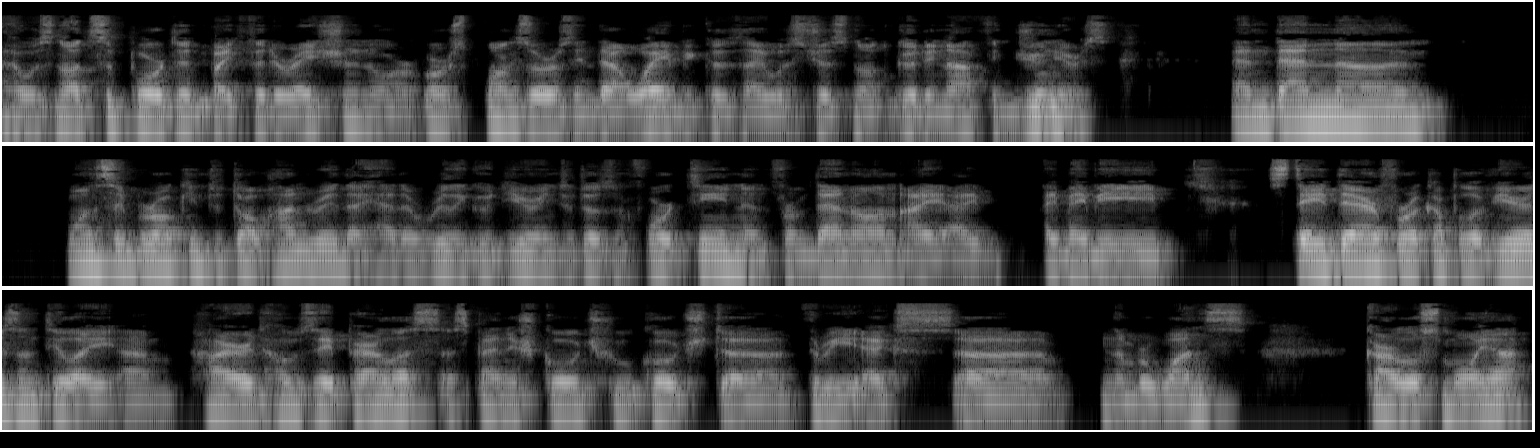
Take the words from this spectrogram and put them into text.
I was not supported by federation or, or sponsors in that way because I was just not good enough in juniors. And then uh, once I broke into top 100, I had a really good year in 2014. And from then on, I, I, I maybe stayed there for a couple of years until I um, hired Jose Perlas, a Spanish coach who coached uh, three ex uh, number ones, Carlos Moya,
